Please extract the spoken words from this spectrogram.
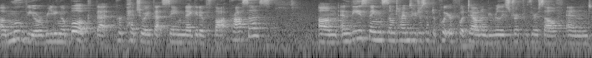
a movie or reading a book that perpetuate that same negative thought process. Um, and these things, sometimes you just have to put your foot down and be really strict with yourself and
